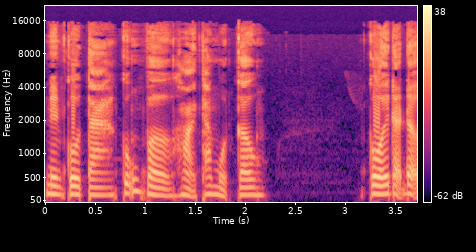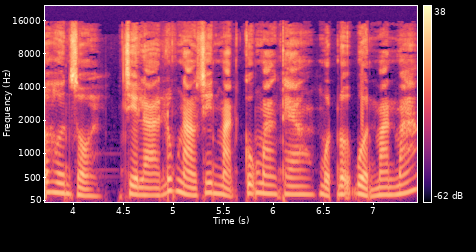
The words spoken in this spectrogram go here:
nên cô ta cũng vờ hỏi thăm một câu. Cô ấy đã đỡ hơn rồi, chỉ là lúc nào trên mặt cũng mang theo một nỗi buồn man mác.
